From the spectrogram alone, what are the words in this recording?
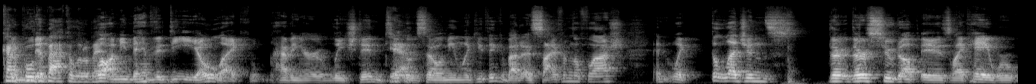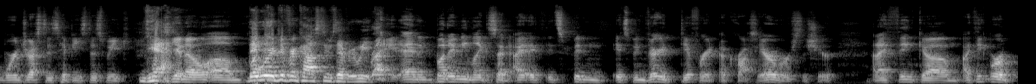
kind of pulled it back a little bit. Well, I mean, they have the DEO like having her leashed in too. Yeah. So I mean, like you think about it, aside from the Flash and like the Legends, their their suit up is like, hey, we're we're dressed as hippies this week. Yeah. you know, um, they wear different costumes every week. Right, and but I mean, like I said, I, it's been it's been very different across the Arrowverse this year, and I think um, I think we're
